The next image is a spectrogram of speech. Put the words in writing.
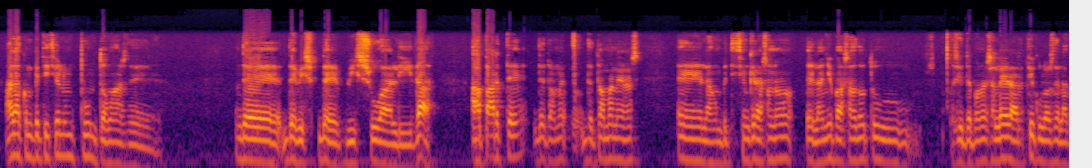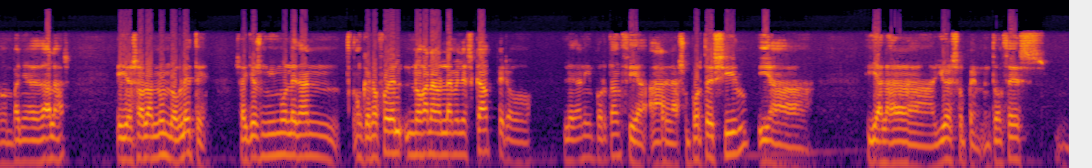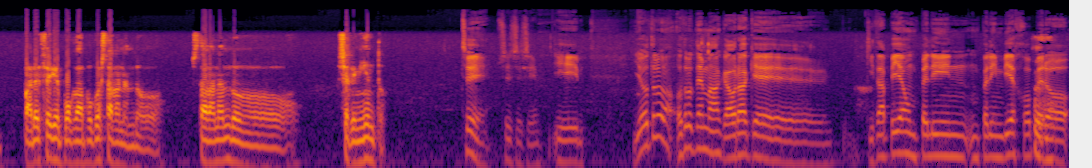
a la competición un punto más de, de, de, de visualidad. Aparte, de, de todas maneras, eh, la competición, quieras o no, el año pasado tú, si te pones a leer artículos de la campaña de Dallas, ellos hablan de un doblete. O sea, ellos mismos le dan, aunque no fue no ganaron la MLS Cup, pero le dan importancia a la Supporter Shield y a, y a la US Open. Entonces, parece que poco a poco está ganando, está ganando seguimiento. Sí, sí, sí, sí. Y, y otro, otro tema que ahora que quizá pilla un pelín, un pelín viejo, pero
